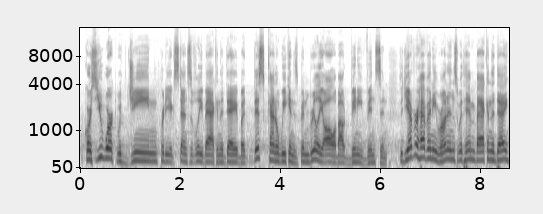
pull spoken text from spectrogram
Of course, you worked with Gene pretty extensively back in the day, but this kind of weekend has been really all about Vinnie Vincent. Did you ever have any run ins with him back in the day?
